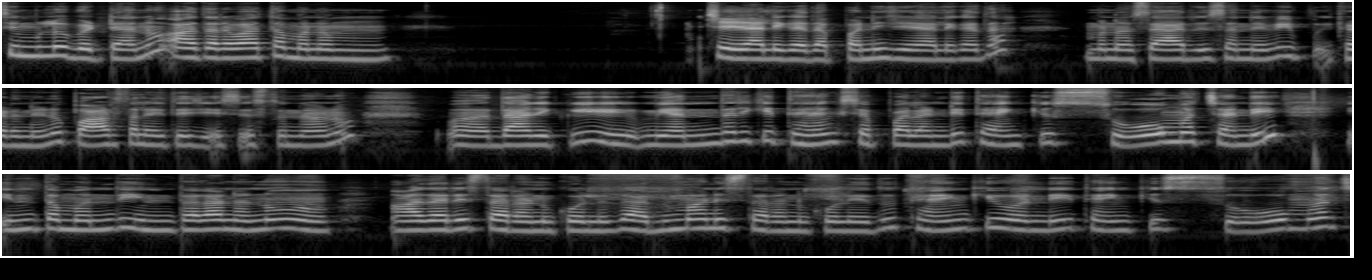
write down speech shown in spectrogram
సిమ్లో పెట్టాను. ఆ తర్వాత మనం చేయాలి కదా పని చేయాలి కదా. మన శారీస్ అనేవి ఇక్కడ నేను పార్సల్ అయితే చేసేస్తున్నాను. దానికి మీ అందరికీ థ్యాంక్స్ చెప్పాలండి. థ్యాంక్ యూ సో మచ్ అండి. ఇంతమంది ఇంతలా నన్ను ఆదరిస్తారనుకోలేదు అభిమానిస్తారనుకోలేదు. థ్యాంక్ యూ అండి. Thank you so much.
